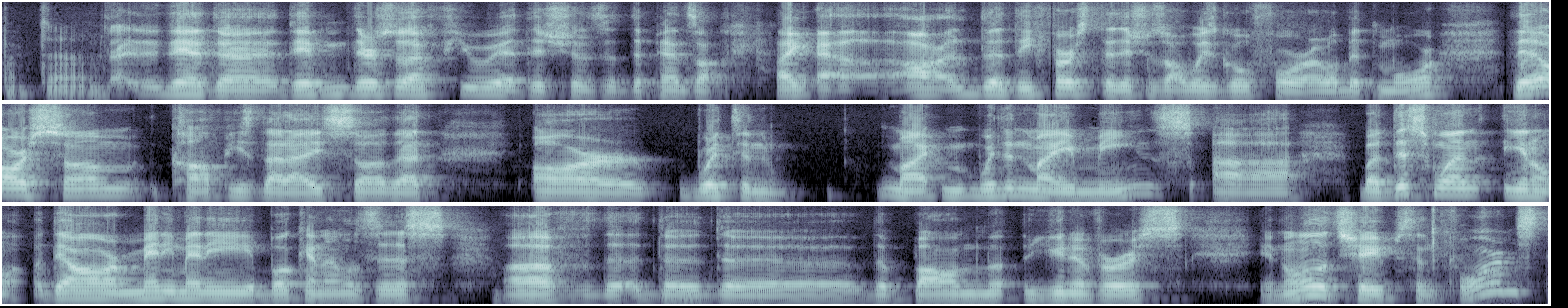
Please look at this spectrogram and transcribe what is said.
But uh, the, the, the, there's a few editions. It depends on like uh, the the first editions always go for a little bit more. There are some copies that I saw that are within my within my means uh, but this one you know there are many many book analysis of the the the, the Bond universe in all its shapes and forms.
